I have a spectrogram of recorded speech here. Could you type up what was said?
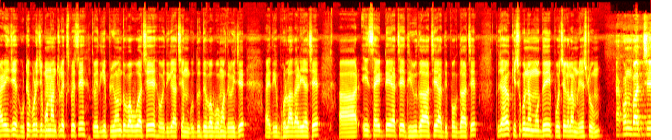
আর এই যে উঠে পড়েছে বনাঞ্চল এক্সপ্রেসে, তো এদিকে প্রিয়ন্ত বাবু আছে, ওইদিকে আছেন বুদ্ধদেববাবু আমাদের ওই যে, আর এদিকে ভোলা দাঁড়িয়ে আছে, আর এই সাইডে আছে ধীরুদা আছে আর দীপকদা আছে। তো যাই হোক, কিছুক্ষণের মধ্যেই পৌঁছে গেলাম রেস্ট রুম এখন বাজছে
